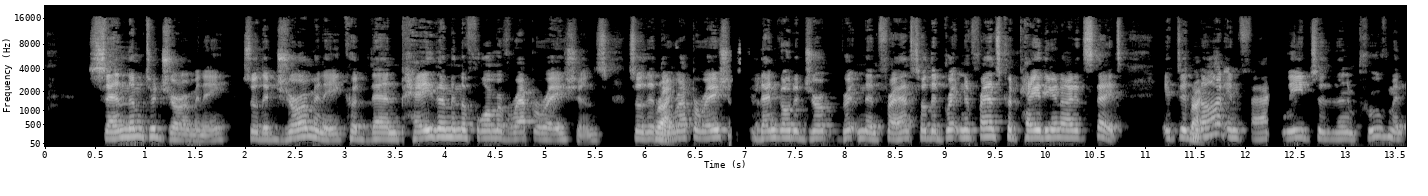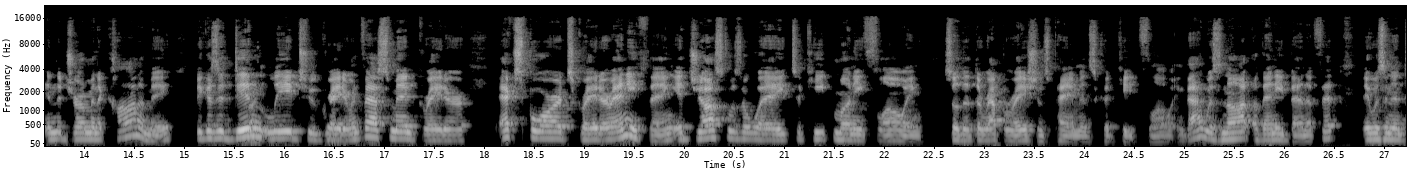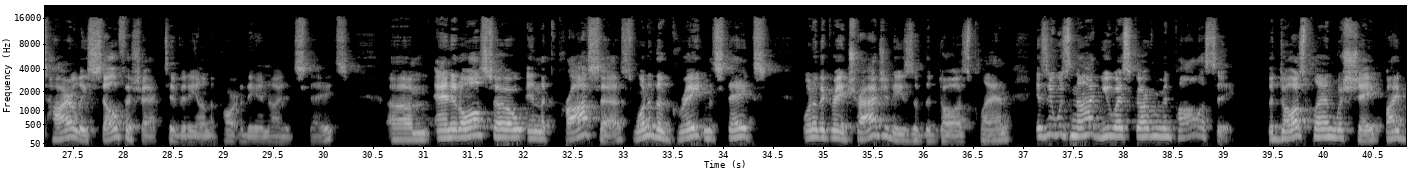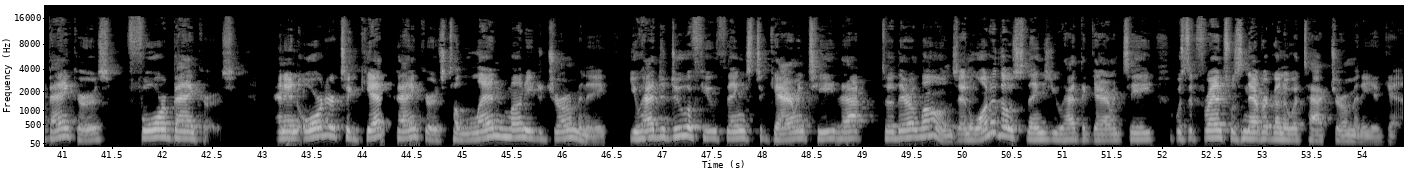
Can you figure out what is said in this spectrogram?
send them to Germany so that Germany could then pay them in the form of reparations, so that Right. the reparations could then go to Ger- Britain and France, so that Britain and France could pay the United States. It did Right. not, in fact, lead to an improvement in the German economy because it didn't lead to greater investment, greater exports, greater anything. It just was a way to keep money flowing so that the reparations payments could keep flowing. That was not of any benefit. It was an entirely selfish activity on the part of the United States. Um, and it also, in the process, one of the great mistakes, one of the great tragedies of the Dawes Plan is it was not U.S. government policy. The Dawes Plan was shaped by bankers for bankers. And in order to get bankers to lend money to Germany, you had to do a few things to guarantee that to their loans. And one of those things you had to guarantee was that France was never going to attack Germany again.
